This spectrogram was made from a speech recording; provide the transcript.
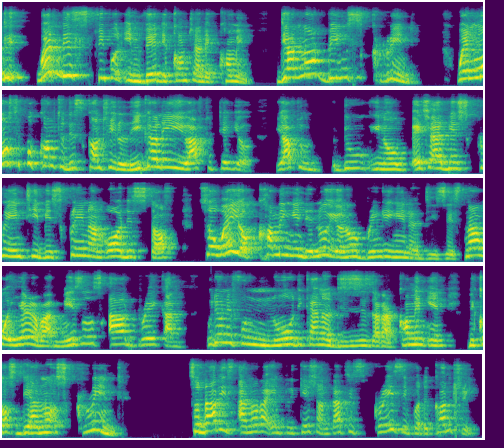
the when these people invade the country and they come in, they are not being screened. When most people come to this country legally, you have to take your, you have to do, you know, HIV screen, TB screen, and all this stuff. So when you're coming in, they know you're not bringing in a disease. Now we're hearing about measles outbreak, and we don't even know the kind of diseases that are coming in because they are not screened. So that is another implication. That is crazy for the country.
